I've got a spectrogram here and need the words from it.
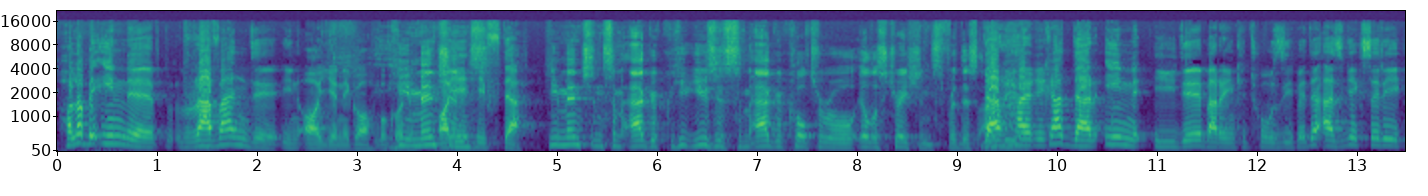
حالا به این روند این آیه نگاه بکنید آیه 17 He mentions some agri- he uses some agricultural illustrations for this در idea. حقیقت در این ایده برای اینکه توضیح بده از یک سری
